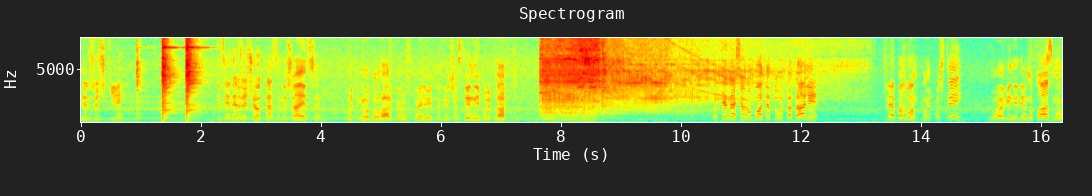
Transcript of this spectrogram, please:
держачки. І цей держачок у нас залишається, потім його болгаркою розпилюють на дві частини і будуть лапки. Оце наша робота тут. А далі вже балон, коли пустий, він йде на плазму.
